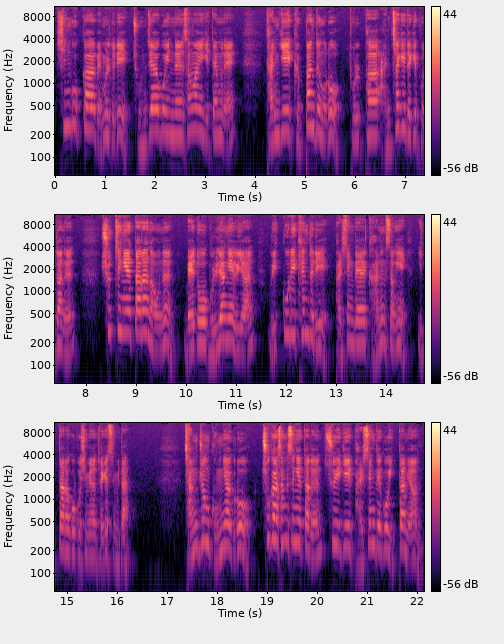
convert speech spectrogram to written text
신고가 매물들이 존재하고 있는 상황이기 때문에 단기 급반등으로 돌파 안착이 되기보다는 슈팅에 따라 나오는 매도 물량에 의한 윗꼬리 캔들이 발생될 가능성이 있다라고 보시면 되겠습니다. 장중 공략으로 추가 상승에 따른 수익이 발생되고 있다면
